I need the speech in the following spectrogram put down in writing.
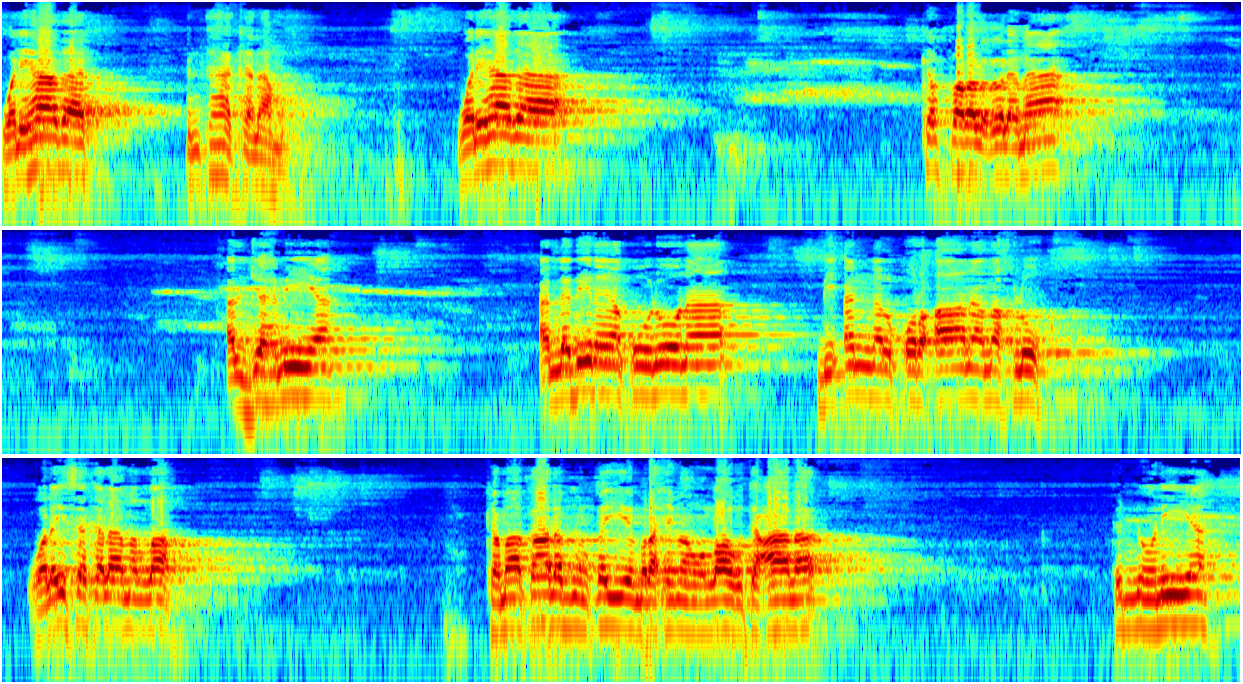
ولهذا انتهى كلامه. ولهذا كفر العلماء الجهمية الذين يقولون بأن القرآن مخلوق وليس كلام الله. كما قال ابن القيم رحمه الله تعالى في النونية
